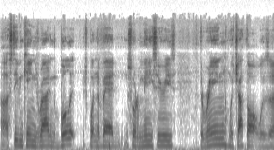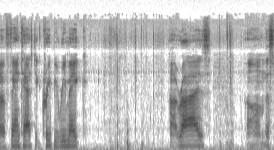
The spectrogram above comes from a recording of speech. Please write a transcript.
uh, Stephen King's Riding the Bullet, which wasn't a bad sort of mini series. The Ring, which I thought was a fantastic, creepy remake. Uh, Rise, um, that's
